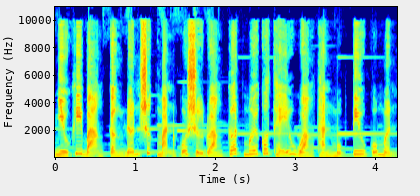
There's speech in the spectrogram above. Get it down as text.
Nhiều khi bạn cần đến sức mạnh của sự đoàn kết mới có thể hoàn thành mục tiêu của mình.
